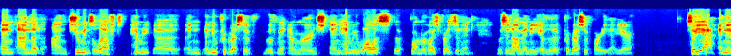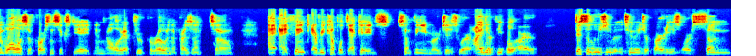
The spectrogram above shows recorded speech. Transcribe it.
and on the on Truman's left, Henry uh, a, a, new progressive movement emerged, and Henry Wallace, the former vice president, was a nominee of the Progressive Party that year. So yeah, and then Wallace, of course, in '68, and all the way up through Perot in the present. So I, I think every couple decades, something emerges where either people are disillusioned with the two major parties, or some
